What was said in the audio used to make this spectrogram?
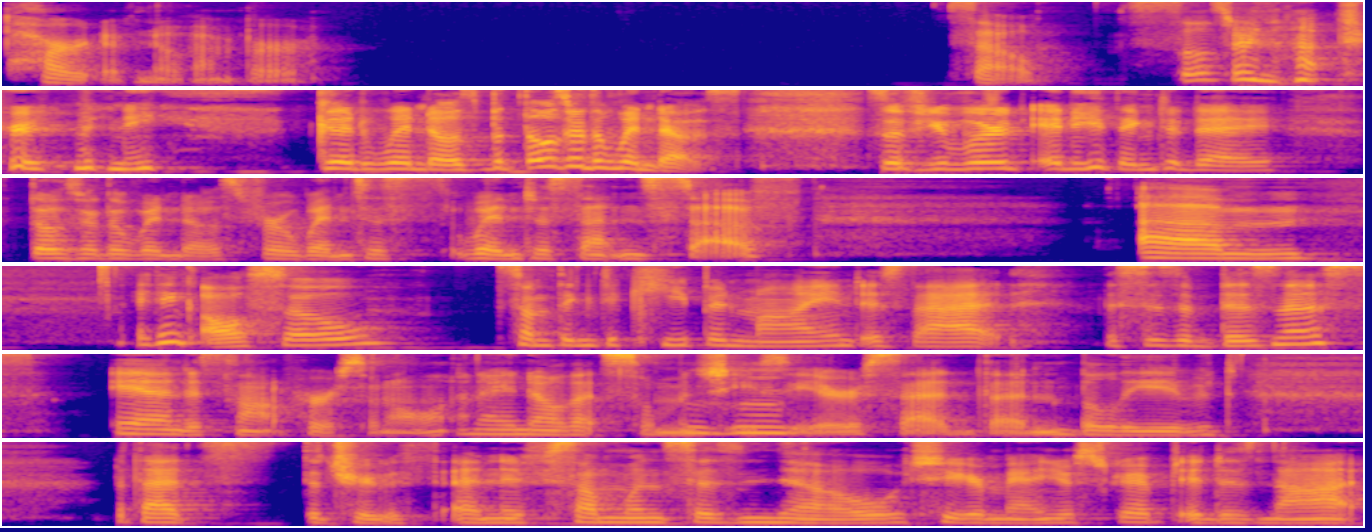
part of November. So, so those are not very many good windows, but those are the windows. So if you've learned anything today, those are the windows for when to when to send stuff. Um, I think also something to keep in mind is that this is a business and it's not personal. And I know that's so much mm-hmm. easier said than believed, but that's the truth. And if someone says no to your manuscript, it does not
